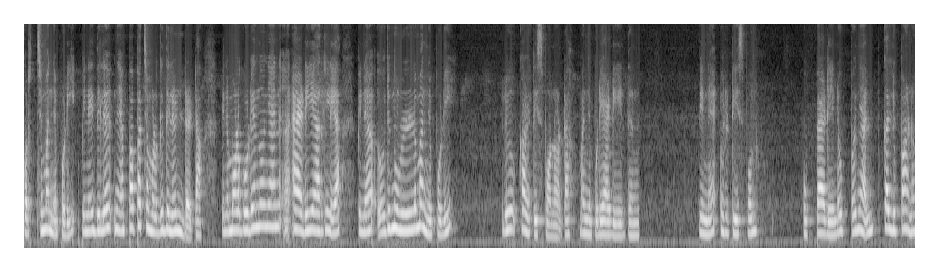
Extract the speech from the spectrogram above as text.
കുറച്ച് മഞ്ഞൾപ്പൊടി പിന്നെ ഇതിൽ ഞാൻ ഇപ്പോൾ പച്ചമുളക് ഇതിലുണ്ട് കേട്ടോ. പിന്നെ മുളക് പൊടിയൊന്നും ഞാൻ ആഡ് ചെയ്യാറില്ല. പിന്നെ ഒരു നുള്ള് മഞ്ഞൾപ്പൊടി ഒരു കാൽ ടീസ്പൂണോ കേട്ടോ മഞ്ഞൾപ്പൊടി ആഡ് ചെയ്തിട്ടുണ്ട്. പിന്നെ ഒരു ടീസ്പൂൺ ഉപ്പ് ആഡ് ചെയ്യേണ്ട. ഉപ്പ് ഞാൻ കല്ലുപ്പാണ്.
